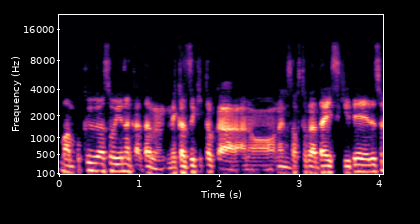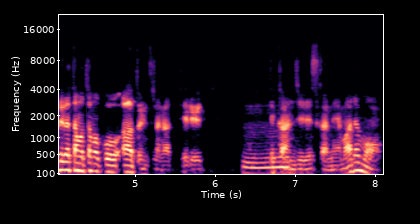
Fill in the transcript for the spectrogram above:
まあ、僕がそういうなんか多分メカ好きとか、あの、なんかソフトが大好きで、でそれがたまたまこうアートにつながってるって感じ。じですかね。まあでも、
